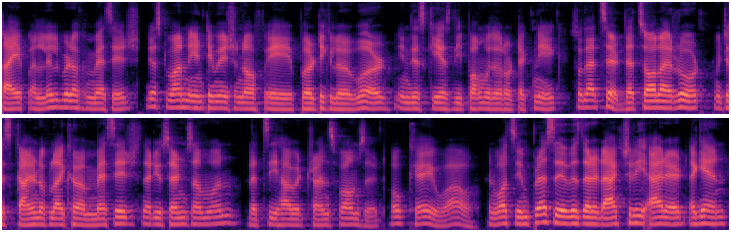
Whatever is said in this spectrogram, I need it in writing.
type a little bit of a message, just one intimation of a particular word, in this case, the Pomodoro technique. So that's it. That's all I wrote, which is kind of like a message that you send someone. Let's see how it transforms it. Okay, wow. And what's impressive is that it actually added, again,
